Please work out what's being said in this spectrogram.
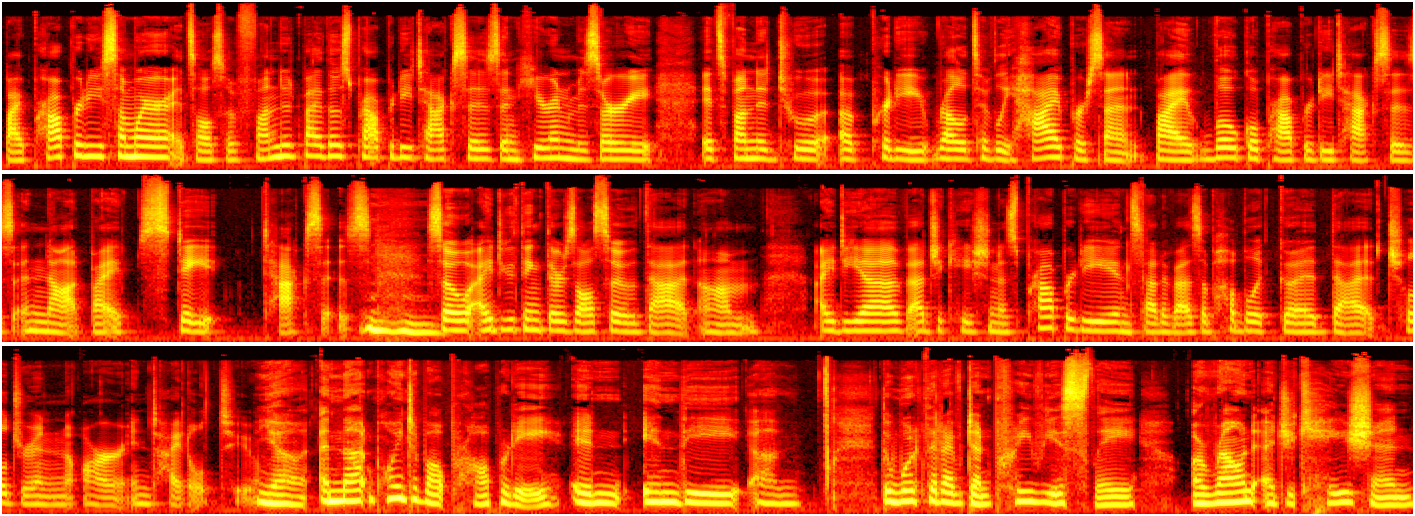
buy property somewhere, it's also funded by those property taxes. And here in Missouri, it's funded to a, a pretty relatively high percent by local property taxes and not by state taxes. Mm-hmm. So I do think there's also that. Um, idea of education as property instead of as a public good that children are entitled to. Yeah, and that point about property in in the um, the work that I've done previously around education.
